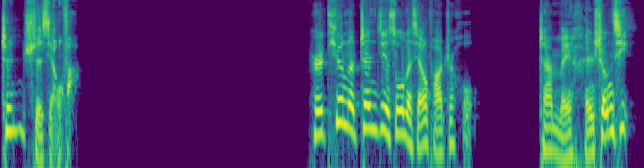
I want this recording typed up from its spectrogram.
真实想法。而听了詹劲松的想法之后，詹美很生气，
